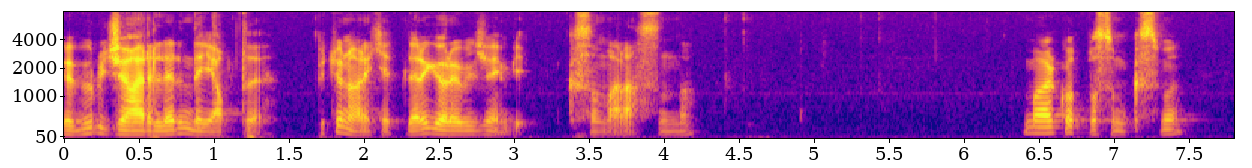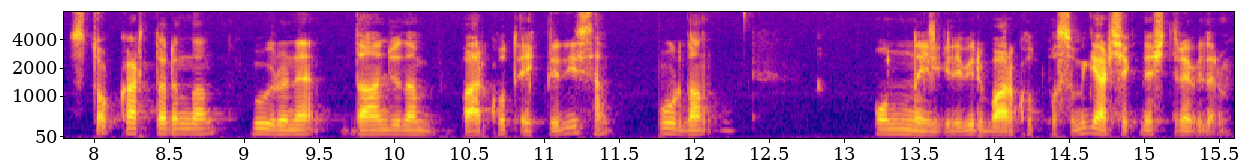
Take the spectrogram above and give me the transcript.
öbür carilerin de yaptığı bütün hareketleri görebileceğim bir kısım var aslında. Barkod basımı kısmı stok kartlarından bu ürüne daha önceden barkod eklediysem buradan onunla ilgili bir barkod basımı gerçekleştirebilirim.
